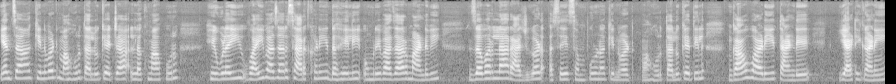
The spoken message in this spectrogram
यांचा किनवट माहूर तालुक्याच्या लखमापूर हिवळई वाई बाजार सारखणी दहेली उमरी बाजार मांडवी जवरला राजगड असे संपूर्ण किनवट माहूर तालुक्यातील गाववाडी तांडे या ठिकाणी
